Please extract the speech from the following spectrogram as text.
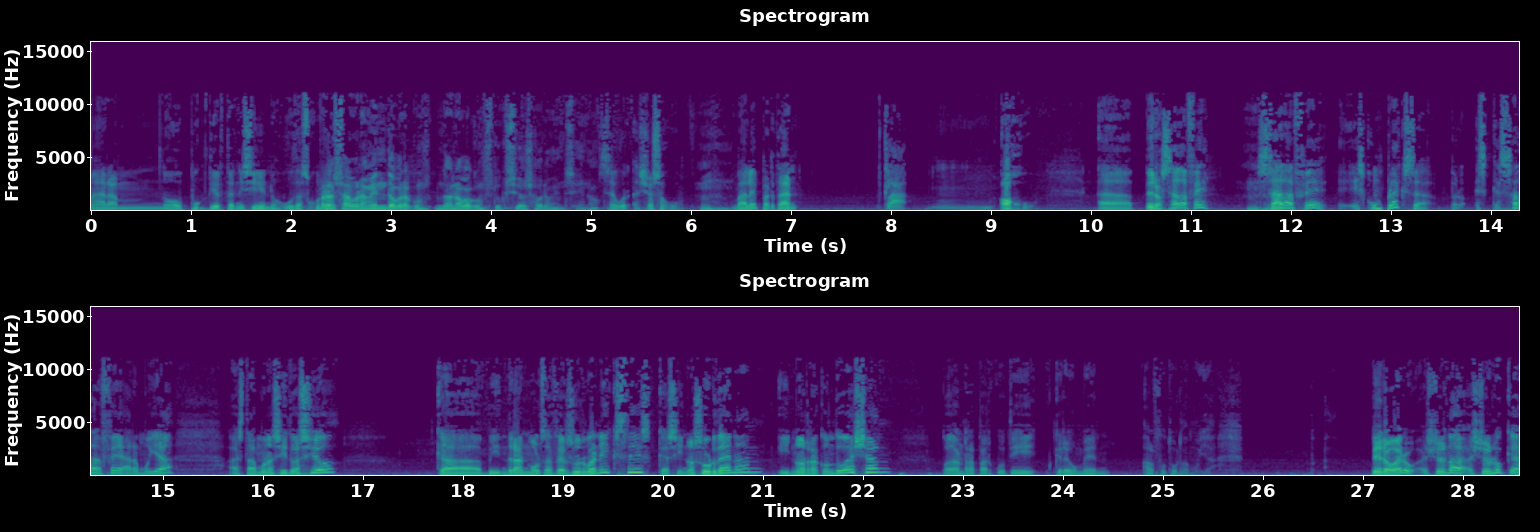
ara no puc dir-te ni sí ni no, ho Però desconec. segurament d'obra cons- de nova construcció segurament sí, no? Segur, això segur. Uh Mhm. -huh. vale? Per tant, clar, mm, ojo, uh, però s'ha de fer. Uh -huh. S'ha de fer. És complexa, però és que s'ha de fer. Ara Mollà està en una situació que vindran molts afers urbanístics que si no s'ordenen i no es recondueixen poden repercutir greument al futur de Mollà. Però, bueno, això és, la, això és el que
